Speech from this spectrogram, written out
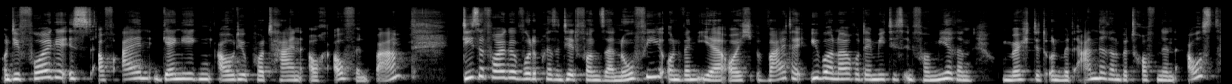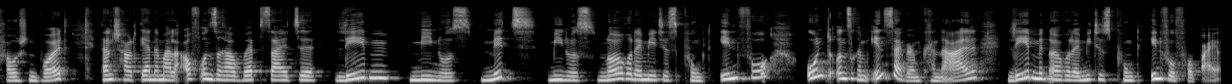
Und die Folge ist auf allen gängigen Audioportalen auch auffindbar. Diese Folge wurde präsentiert von Sanofi und wenn ihr euch weiter über Neurodermitis informieren möchtet und mit anderen Betroffenen austauschen wollt, dann schaut gerne mal auf unserer Webseite leben-mit-neurodermitis.info und unserem Instagram-Kanal leben mit neurodermitis.info vorbei.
